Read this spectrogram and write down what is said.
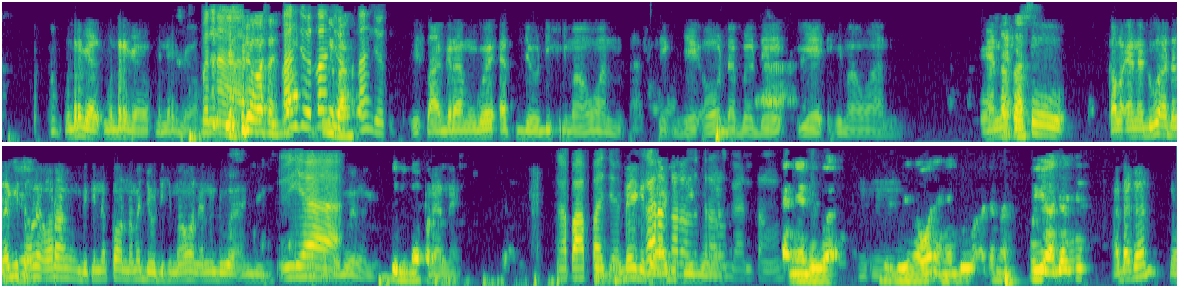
bener gak? Bener gak? Bener gak? Benar. Ya lanjut lanjut lanjut. Instagram gue at Jody Himawan. Asik. J O double D Y Himawan. N-nya satu. Kalau N-nya dua ada lagi soalnya orang bikin account namanya Jody Himawan N-nya dua anjing. Iya, gue. Jadi lover. Keren ya. nggak apa-apa. Udah gitu aja karena sih gua. terlalu ganteng. N-nya dua. Jadi lawan N-nya dua ada nggak? Oh iya ada nih. Ada kan? No.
